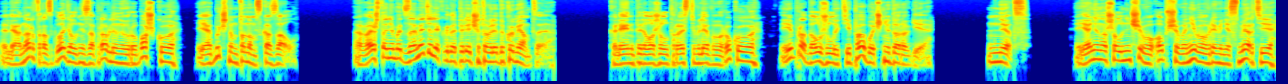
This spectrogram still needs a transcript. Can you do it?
Леонард разгладил незаправленную рубашку и обычным тоном сказал. «Вы что-нибудь заметили, когда перечитывали документы?» Клейн переложил трость в левую руку и продолжил идти по обочине дороги. «Нет. Я не нашел ничего общего ни во времени смерти,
